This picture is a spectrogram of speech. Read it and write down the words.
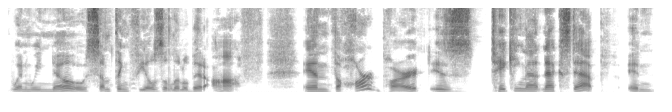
when we know something feels a little bit off. And the hard part is taking that next step and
